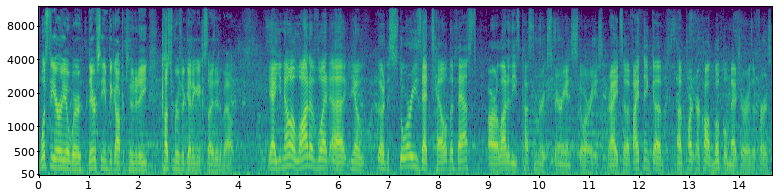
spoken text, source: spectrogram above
What's the area where they're seeing big opportunity, customers are getting excited about? Yeah, you know, a lot of what, uh, you know, are the stories that tell the best are a lot of these customer experience stories, right? So if I think of a partner called Local Measure as a first,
